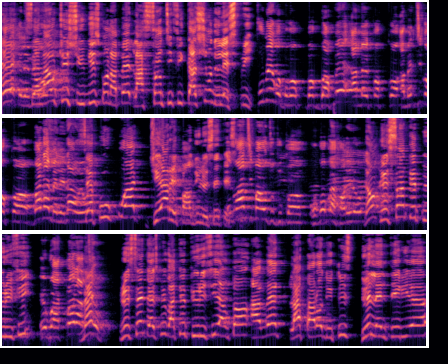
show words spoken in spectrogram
Et c'est là où tu subis ce qu'on appelle la sanctification de l'esprit. C'est pourquoi Dieu a répandu le Saint-Esprit. Donc le sang te purifie, mais le Saint-Esprit va te purifier encore avec la parole de Christ de l'intérieur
